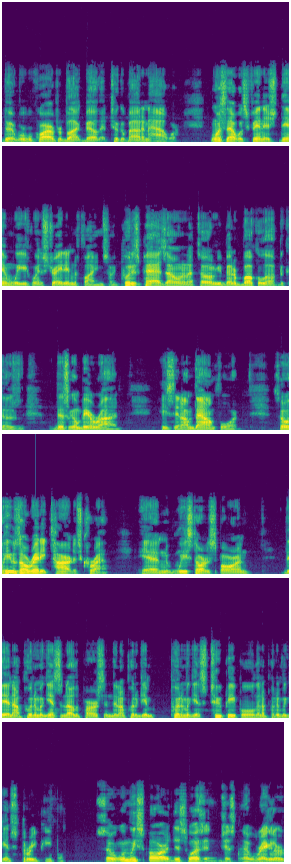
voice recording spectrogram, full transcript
that were required for black belt. That took about an hour. Once that was finished, then we went straight into fighting. So he put his pads on, and I told him, "You better buckle up because this is gonna be a ride." He said, "I'm down for it." So he was already tired as crap, and we started sparring. Then I put him against another person. Then I put again put him against two people. Then I put him against three people. So when we sparred, this wasn't just a regular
